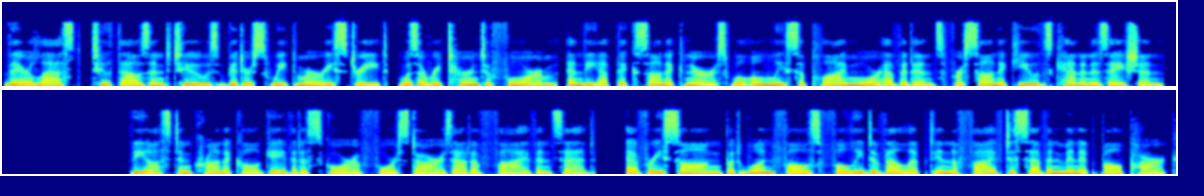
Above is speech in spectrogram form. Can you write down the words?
Their last, 2002's Bittersweet Murray Street, was a return to form, and the epic Sonic Nurse will only supply more evidence for Sonic Youth's canonization. The Austin Chronicle gave it a score of 4 stars out of 5 and said, Every song but one falls fully developed in the 5 to 7 minute ballpark,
